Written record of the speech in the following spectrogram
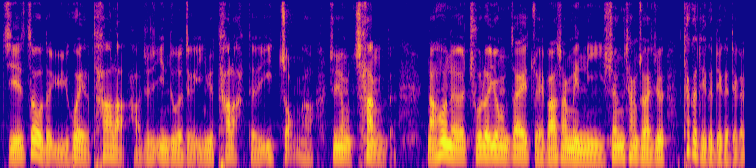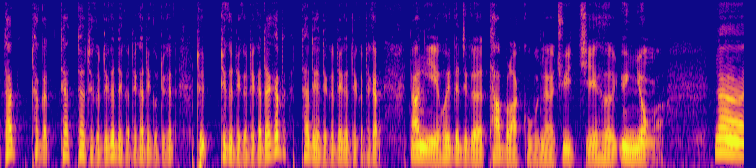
节奏的语汇 Tala 哈，就是印度的这个音乐 Tala 的一种哈，就用唱的。然后呢，除了用在嘴巴上面拟声唱出来，就 taka taka taka taka ta taka ta ta taka taka taka taka taka taka ta taka taka taka taka ta taka taka taka taka taka，然后你也会跟这个 tabla 鼓呢去结合运用啊。那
